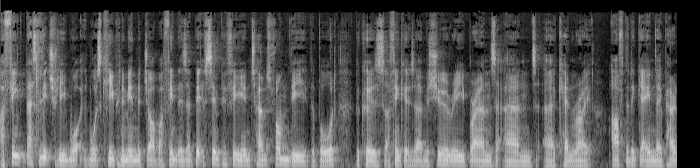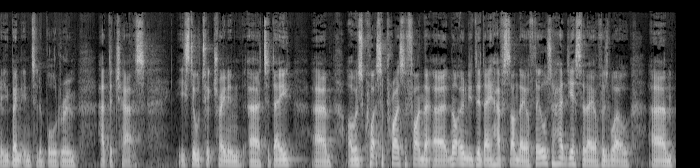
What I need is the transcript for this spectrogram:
I think that's literally what what's keeping him in the job. I think there's a bit of sympathy in terms from the, the board because I think it was uh, Moshiri, Brands, and uh, Kenwright after the game. They apparently went into the boardroom, had the chats. He still took training uh, today. Um, I was quite surprised to find that uh, not only did they have Sunday off, they also had yesterday off as well. Um,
